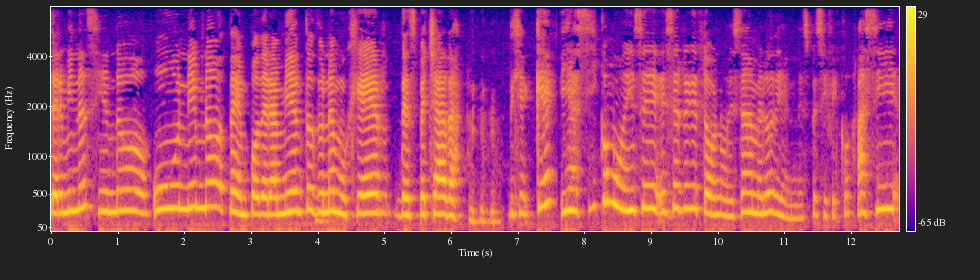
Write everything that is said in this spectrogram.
termina siendo un himno de empoderamiento de una mujer despechada. Dije, ¿qué? Y así como ese, ese reggaetón o esa melodía en específico, así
